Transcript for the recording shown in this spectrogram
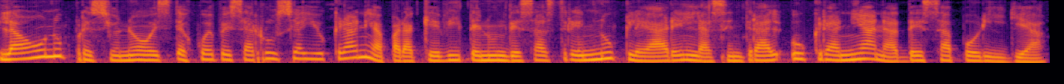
La ONU presionó este jueves a Rusia y Ucrania para que eviten un desastre nuclear en la central ucraniana de Zaporilla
